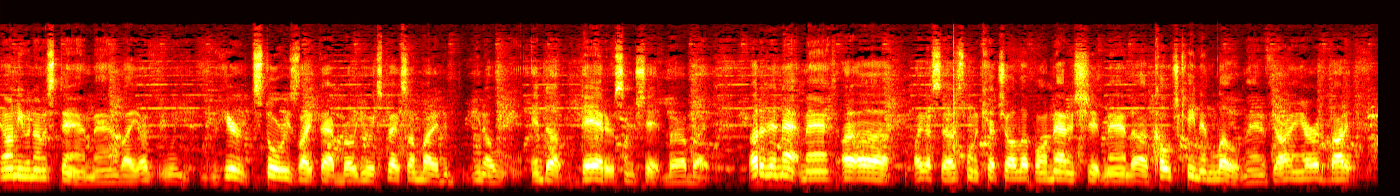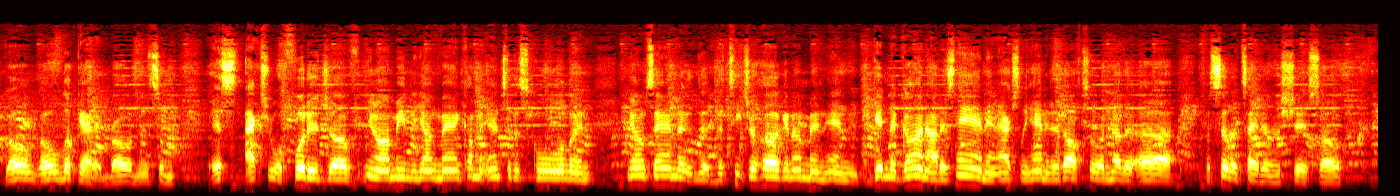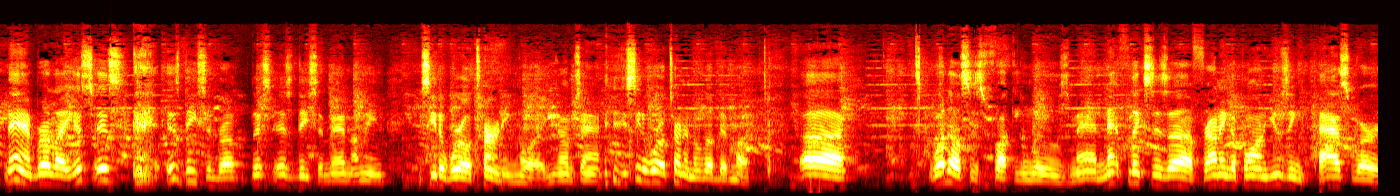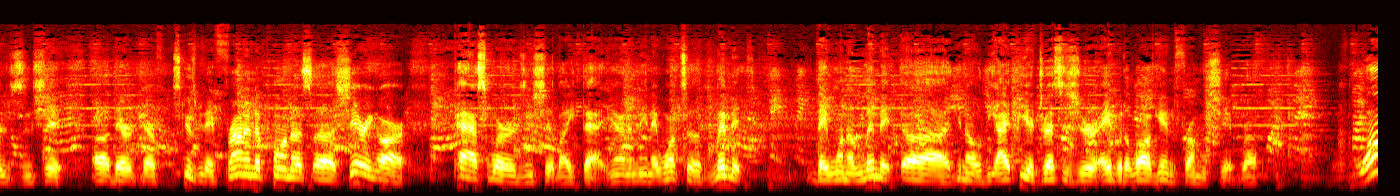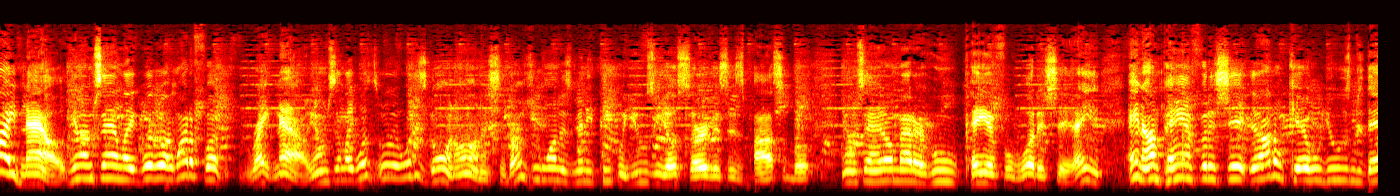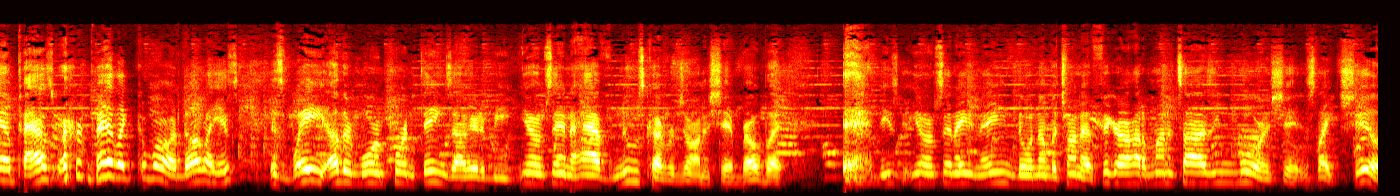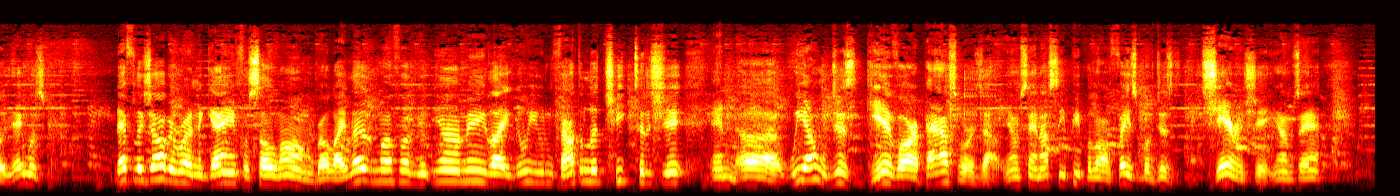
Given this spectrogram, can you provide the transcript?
you don't even understand, man. Like uh, when you hear stories like that, bro, you expect somebody to, you know, end up dead or some shit, bro. But other than that, man, uh, like I said, I just want to catch y'all up on that and shit, man. Uh, Coach Keanon Lowe, man. If y'all ain't heard about it, go go look at it, bro. There's some it's actual footage of you know I mean the young man coming into the school and you know what I'm saying the, the, the teacher hugging him and, and getting the gun out of his hand and actually handing it off to another uh, facilitator and shit. So man, bro, like it's it's it's decent, bro. This it's decent, man. I mean, you see the world turning more. You know what I'm saying? you see the world turning a little bit more. Uh, what else is fucking news, man? Netflix is uh, frowning upon using passwords and shit. Uh, they're they're excuse me, they're frowning upon us uh, sharing our passwords and shit like that. You know what I mean? They want to limit. They want to limit, uh, you know, the IP addresses you're able to log in from and shit, bro why now? You know what I'm saying? Like, why the fuck right now? You know what I'm saying? Like, what's what is going on and shit? Don't you want as many people using your service as possible? You know what I'm saying? It don't matter who paying for what and shit. Ain't ain't I'm paying for the shit. I don't care who using the damn password, man. Like, come on, dog. Like, it's it's way other more important things out here to be. You know what I'm saying? To have news coverage on and shit, bro. But these, you know what I'm saying? They, they ain't doing nothing but trying to figure out how to monetize even more and shit. It's like chill. They was Netflix, y'all been running the game for so long, bro. Like, let us motherfucker, you know what I mean? Like, we even found the little cheat to the shit, and uh, we don't just give our passwords out. You know what I'm saying? I see people on Facebook just sharing shit. You know what I'm saying?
